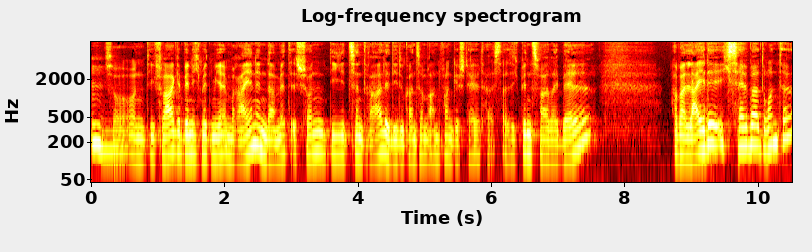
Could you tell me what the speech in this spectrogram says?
Mhm. So, und die Frage, bin ich mit mir im Reinen damit, ist schon die zentrale, die du ganz am Anfang gestellt hast. Also ich bin zwar Rebell, aber leide ich selber drunter?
